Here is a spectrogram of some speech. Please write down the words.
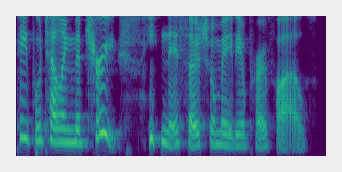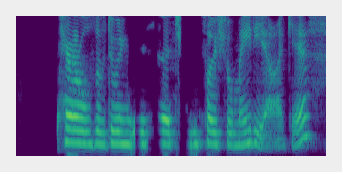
people telling the truth in their social media profiles. Perils of doing research on social media, I guess.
